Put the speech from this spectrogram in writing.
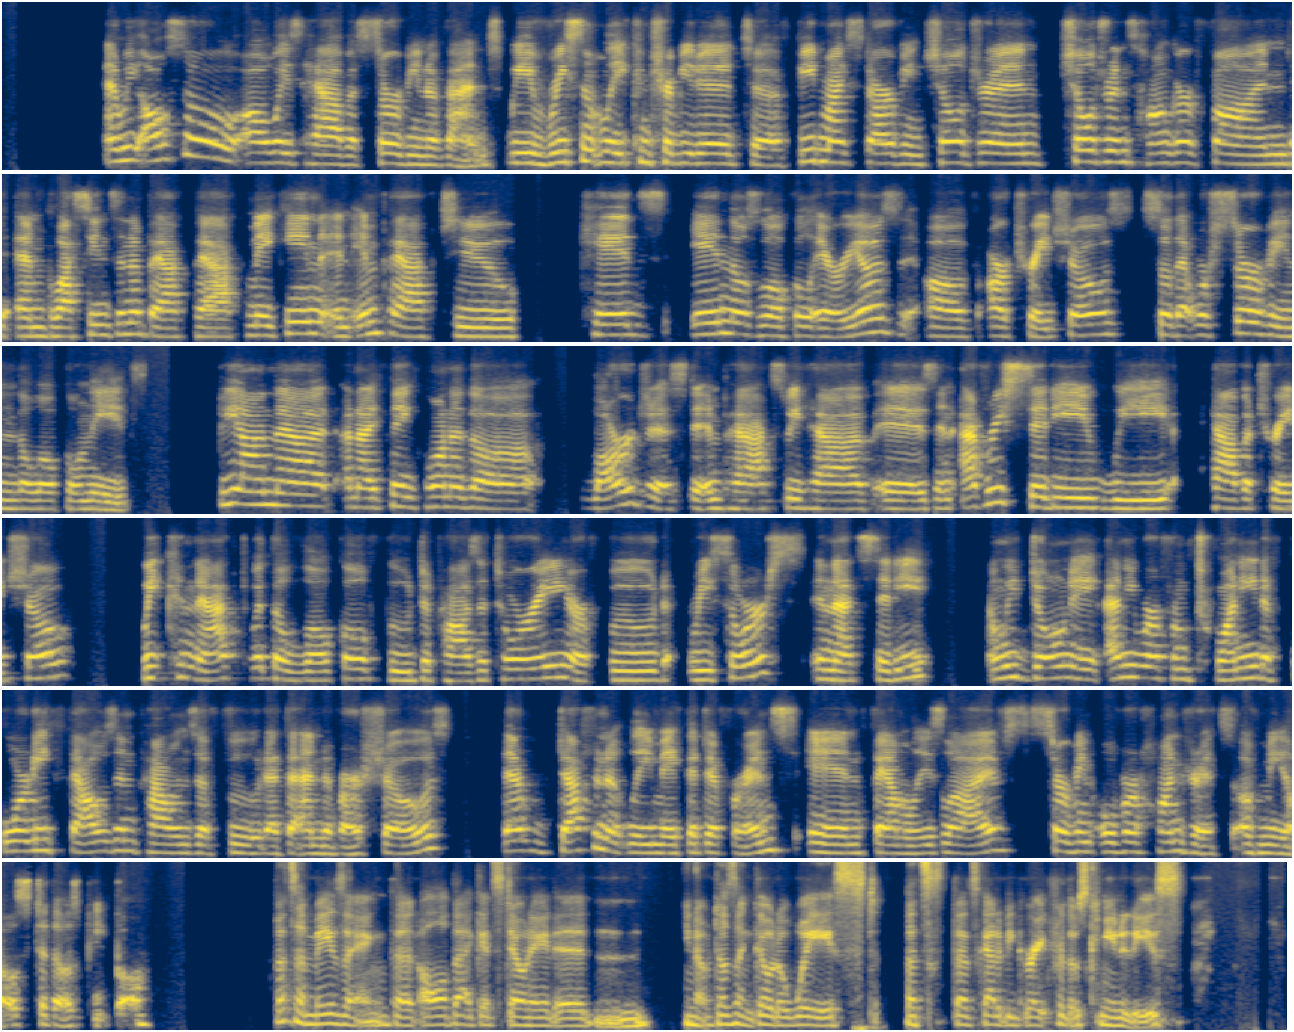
And we also always have a serving event. We've recently contributed to Feed My Starving Children, Children's Hunger Fund, and Blessings in a Backpack, making an impact to kids in those local areas of our trade shows so that we're serving the local needs. Beyond that, and I think one of the largest impacts we have is in every city we have a trade show. We connect with the local food depository or food resource in that city, and we donate anywhere from 20 to 40,000 pounds of food at the end of our shows that definitely make a difference in families' lives, serving over hundreds of meals to those people. That's amazing that all of that gets donated and you know doesn't go to waste. That's that's got to be great for those communities.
